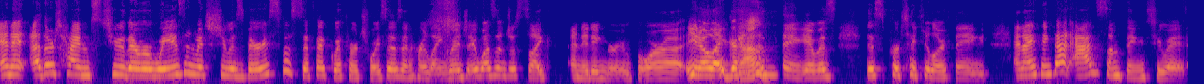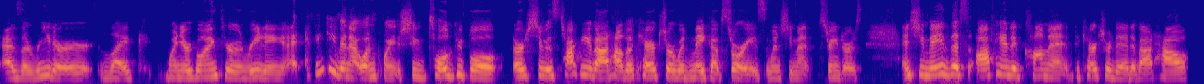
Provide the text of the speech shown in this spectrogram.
and at other times too, there were ways in which she was very specific with her choices and her language. It wasn't just like a knitting group or a you know like Yeah. a thing. It was this particular thing, and I think that adds something to it as a reader. Like when you're going through and reading, I think even at one point she told people, or she was talking about how the character would make up stories when she met strangers, and she made this offhanded comment. The character did about how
